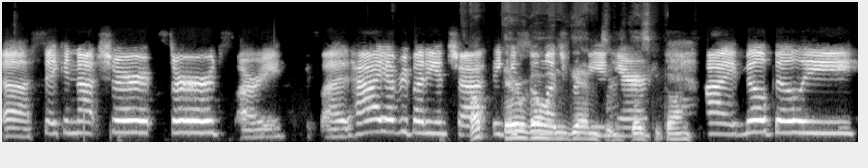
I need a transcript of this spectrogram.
uh, Steak and Not Shirt, Stirred. Sorry. Uh, hi, everybody in chat. Oh, Thank you so much And for being so here. guys keep going. Hi, Millbilly.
